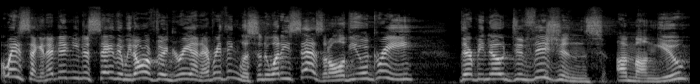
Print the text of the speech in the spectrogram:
Well, wait a second. Didn't you just say that we don't have to agree on everything? Listen to what he says that all of you agree. There be no divisions among you,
